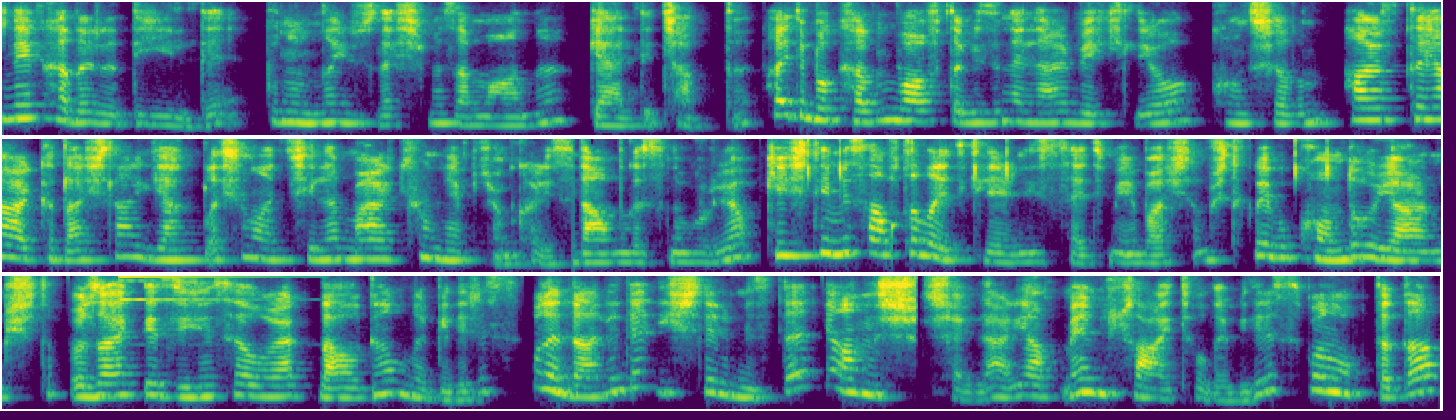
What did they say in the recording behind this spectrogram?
ne kadarı değildi. Bununla yüzleşme zamanı geldi çattı. Hadi bakalım bu hafta bizi neler bekliyor konuşalım. Haftaya arkadaşlar yaklaşan açıyla Merkür Neptün karesi damgasını vuruyor. Geçtiğimiz haftalar etkilerini hissetmeye başlamıştık ve bu konuda uyarmıştım. Özellikle zihinsel olarak dalgın olabiliriz. Bu nedenle de işlerimizde yanlış şeyler yapmaya müsait olabiliriz. Bu noktada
